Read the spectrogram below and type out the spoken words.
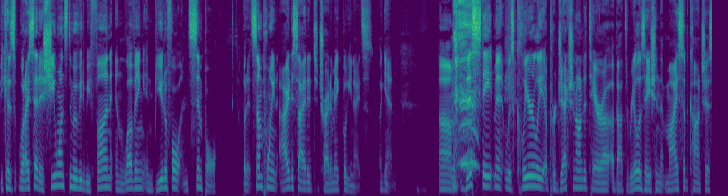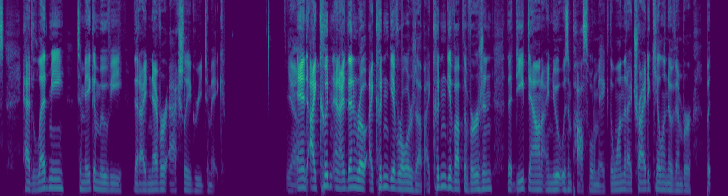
because what I said is she wants the movie to be fun and loving and beautiful and simple. But at some point, I decided to try to make Boogie Nights again. Um, this statement was clearly a projection onto Tara about the realization that my subconscious had led me to make a movie that I never actually agreed to make. Yeah. And I couldn't, and I then wrote, I couldn't give rollers up. I couldn't give up the version that deep down I knew it was impossible to make, the one that I tried to kill in November, but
